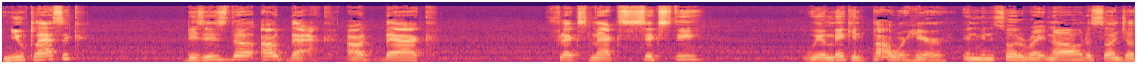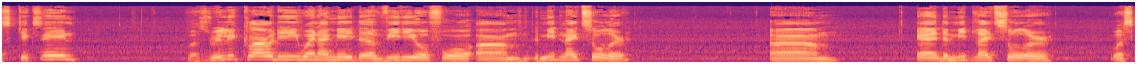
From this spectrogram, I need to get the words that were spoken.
new classic. This is the Outback. Outback FlexMax 60. We're making power here in Minnesota right now. The sun just kicks in. It was really cloudy when I made the video for um, the MidNite Solar. Um, and the MidNite Solar was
